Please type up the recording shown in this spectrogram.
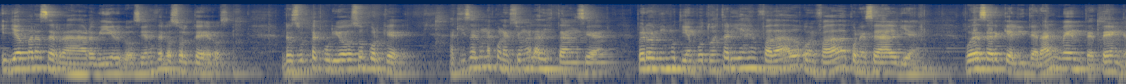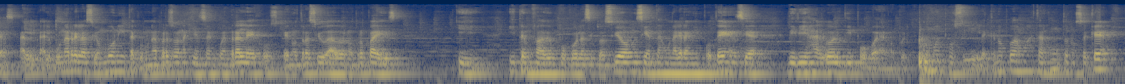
Y ya para cerrar, Virgo, si eres de los solteros, resulta curioso porque aquí sale una conexión a la distancia, pero al mismo tiempo tú estarías enfadado o enfadada con ese alguien. Puede ser que literalmente tengas alguna relación bonita con una persona quien se encuentra lejos, en otra ciudad o en otro país, y, y te enfade un poco la situación, sientas una gran impotencia, dirías algo del tipo, bueno, pero ¿cómo es posible que no podamos estar juntos? No sé qué.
